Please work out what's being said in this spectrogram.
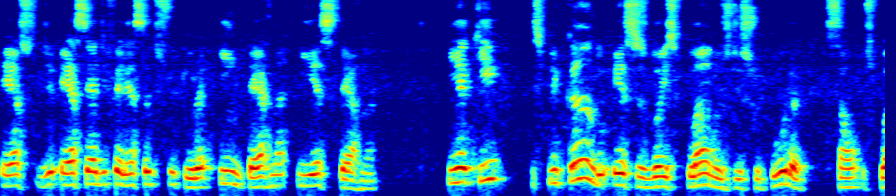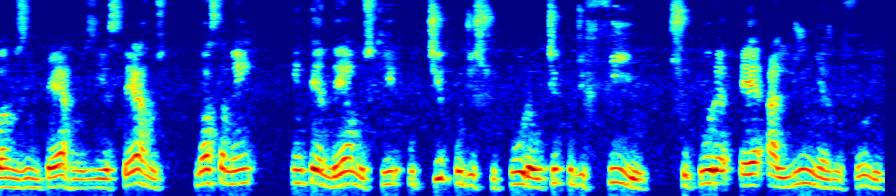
essa é a diferença de estrutura interna e externa. E aqui, explicando esses dois planos de sutura, que são os planos internos e externos, nós também entendemos que o tipo de sutura, o tipo de fio, sutura é a linha, no fundo,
